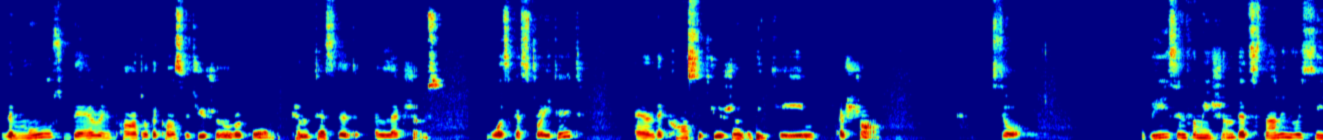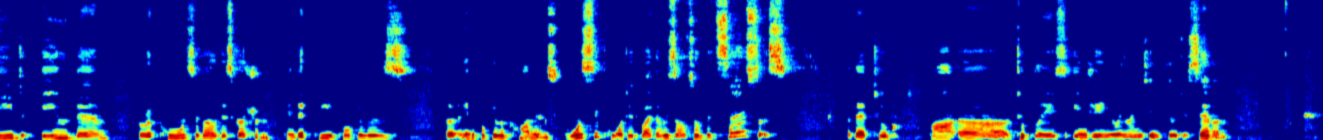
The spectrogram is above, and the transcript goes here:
The most daring part of the constitutional reform contested elections was castrated and the constitution became a sham. So, this information that Stalin received in the reports about discussion in the populars, uh, in the popular comments was supported by the results of the census that took uh, took place in January 1937.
